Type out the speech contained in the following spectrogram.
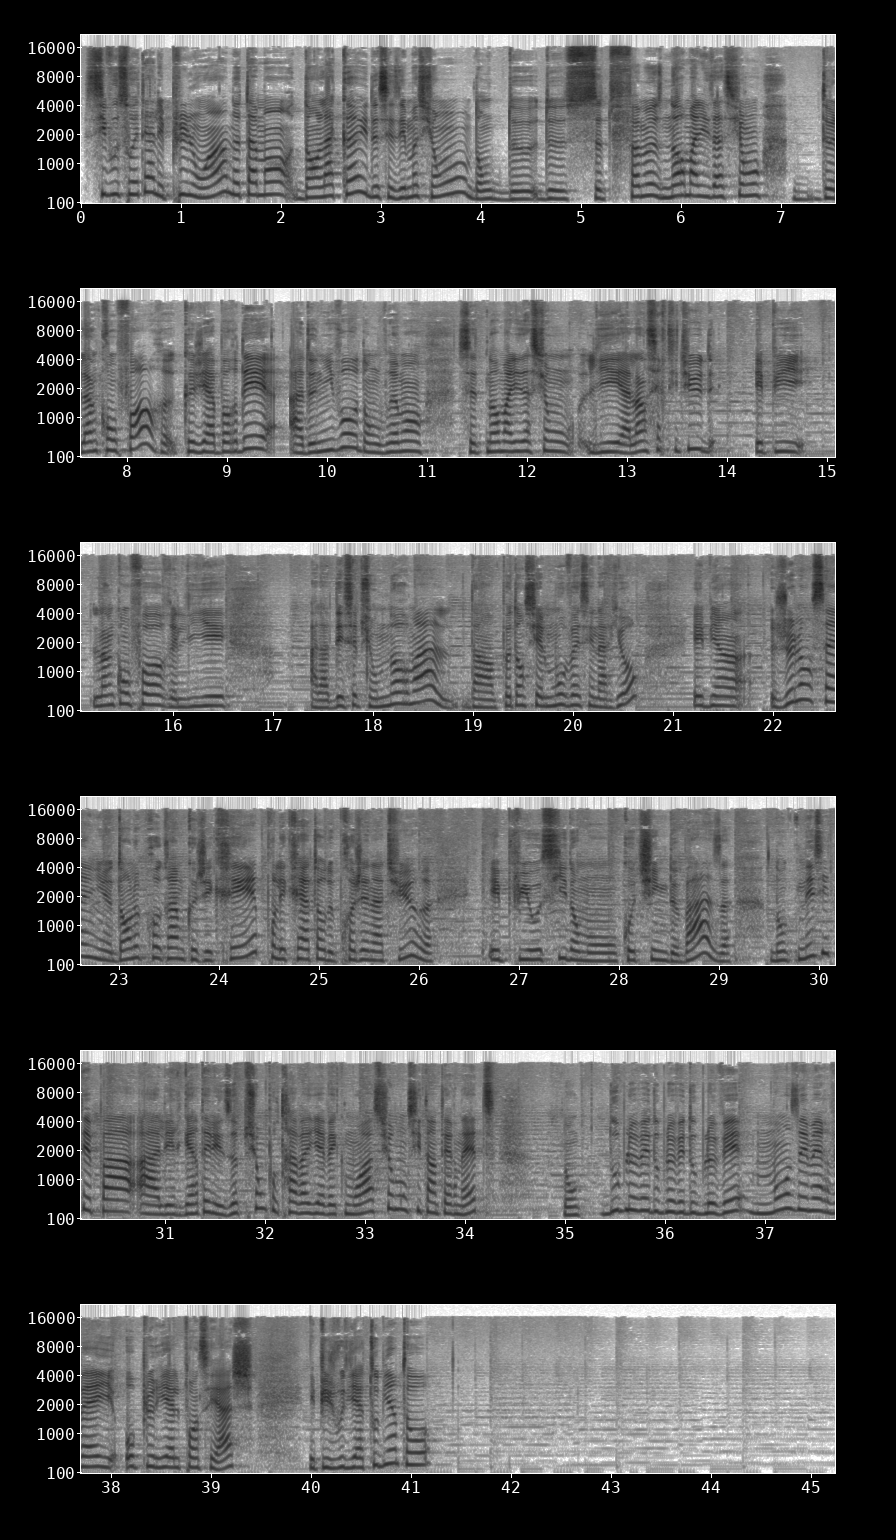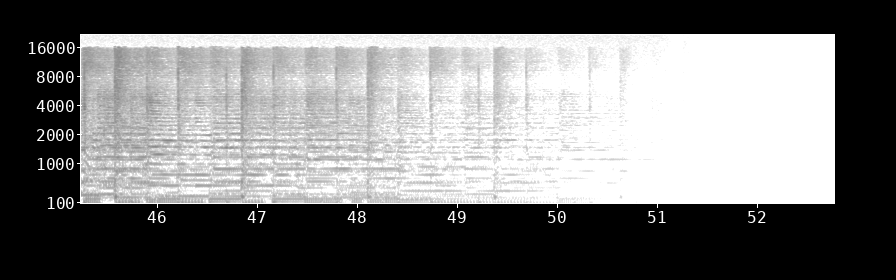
Si vous souhaitez aller plus loin, notamment dans l'accueil de ces émotions, donc de, de cette fameuse normalisation de l'inconfort que j'ai abordé à deux niveaux, donc vraiment cette normalisation liée à l'incertitude et puis l'inconfort lié à la déception normale d'un potentiel mauvais scénario, eh bien, je l'enseigne dans le programme que j'ai créé pour les créateurs de projets nature et puis aussi dans mon coaching de base. Donc n'hésitez pas à aller regarder les options pour travailler avec moi sur mon site internet. Donc www.monsemerveilles au pluriel.ch. Et puis je vous dis à tout bientôt.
